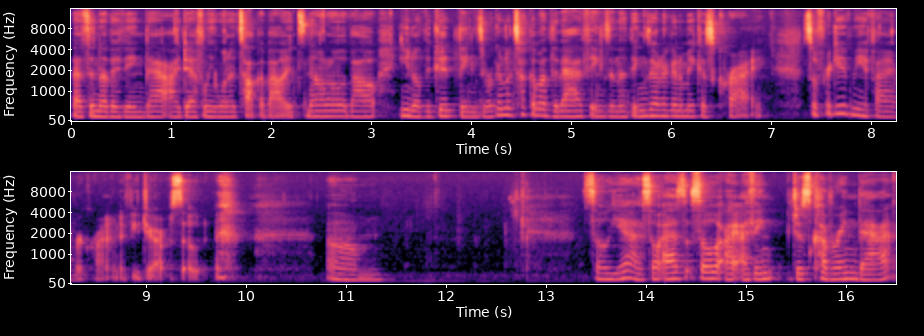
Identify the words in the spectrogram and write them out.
that's another thing that I definitely want to talk about. It's not all about, you know, the good things. We're going to talk about the bad things and the things that are going to make us cry. So forgive me if I ever cry in a future episode. um, so yeah, so as so I, I think just covering that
